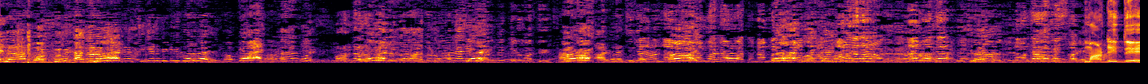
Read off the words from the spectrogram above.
তাই না তুমি তাদের চিকেন বিক্রি করবে মাটিতে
